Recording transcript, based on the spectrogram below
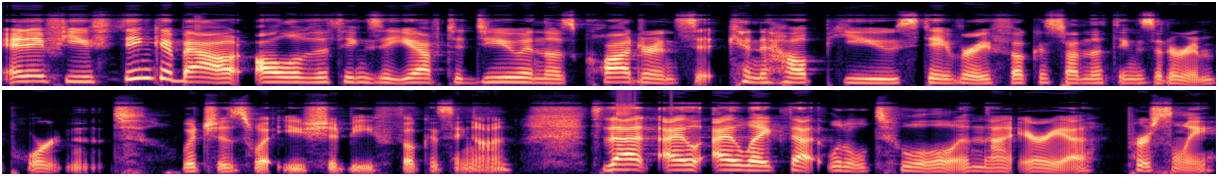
And if you think about all of the things that you have to do in those quadrants, it can help you stay very focused on the things that are important, which is what you should be focusing on. So that I, I like that little tool in that area personally.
